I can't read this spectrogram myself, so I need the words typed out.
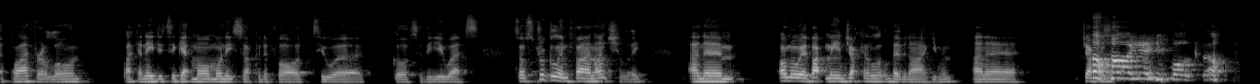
apply for a loan. Like I needed to get more money so I could afford to uh, go to the US." So I was struggling financially, and um, on the way back, me and Jack had a little bit of an argument, and uh, Jack was oh yeah, you walked off.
